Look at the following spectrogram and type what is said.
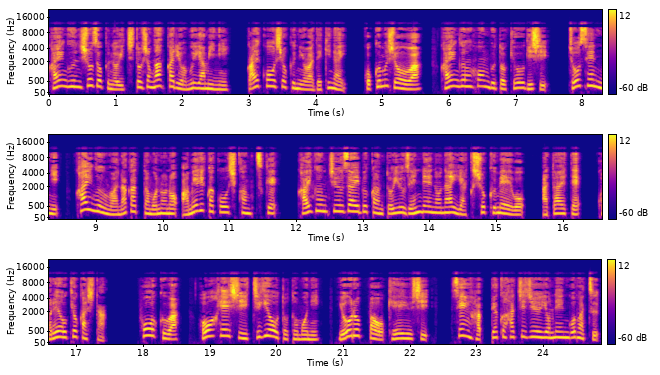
海軍所属の一図書係をむやみに外交職にはできない。国務省は海軍本部と協議し、朝鮮に海軍はなかったもののアメリカ公使館付け、海軍駐在部官という前例のない役職名を与えて、これを許可した。フォークは、砲兵士一行と共に、ヨーロッパを経由し、1884年5月、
